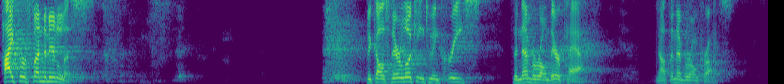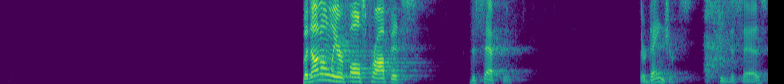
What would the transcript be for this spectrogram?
hyper fundamentalists, because they're looking to increase the number on their path, not the number on Christ. But not only are false prophets deceptive, they're dangerous, Jesus says.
